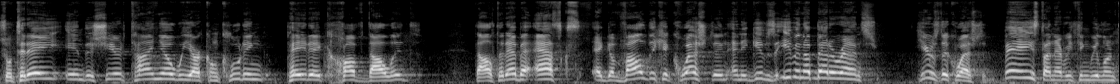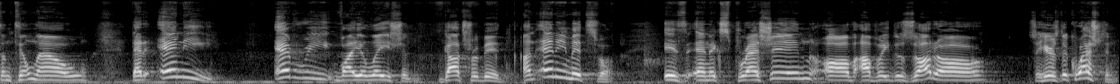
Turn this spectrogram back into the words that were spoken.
So today in the Shir Tanya, we are concluding Perek Chav Dalid. The Alter Rebbe asks a gewaldige question and he gives even a better answer. Here's the question. Based on everything we learned until now, that any, every violation, God forbid, on any mitzvah, is an expression of Avodah Zarah. So here's the question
